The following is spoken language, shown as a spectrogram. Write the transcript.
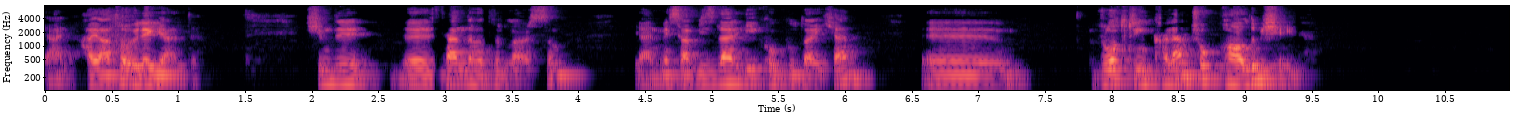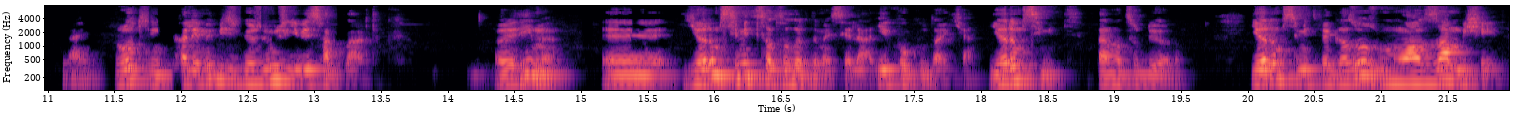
Yani hayata öyle geldi. Şimdi e, sen de hatırlarsın. Yani mesela bizler ilkokuldayken e, Rotring kalem çok pahalı bir şeydi. Yani Rotring kalemi biz gözümüz gibi saklardık. Öyle değil mi? Ee, yarım simit satılırdı mesela ilkokuldayken. Yarım simit. Ben hatırlıyorum. Yarım simit ve gazoz muazzam bir şeydi.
